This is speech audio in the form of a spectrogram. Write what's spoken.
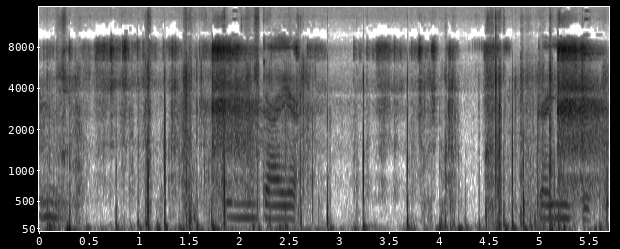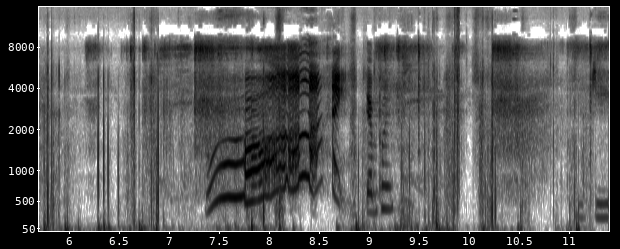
อืมเป็นไกลอะไกลยิ่งติดโอ้ยจะเพิ่งเมื่อกี้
